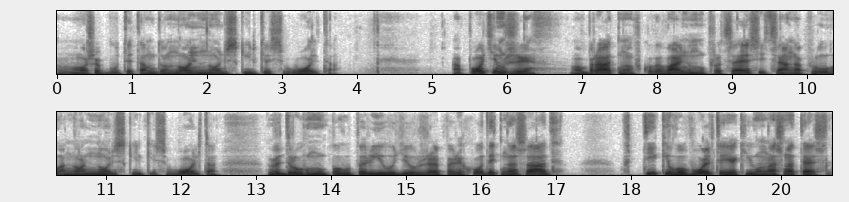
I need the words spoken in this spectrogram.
може бути там до 0,0 скількись вольта. А потім же обратно в коливальному процесі ця напруга 0,0 скількись вольта в другому полуперіоді вже переходить назад в ті кіловольти, які у нас на Теслі.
